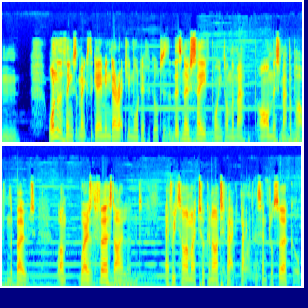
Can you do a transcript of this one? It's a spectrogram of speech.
Hmm. One of the things that makes the game indirectly more difficult is that there's no save point on the map on this map apart from the boat. whereas the first island, every time I took an artifact back to the central circle,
